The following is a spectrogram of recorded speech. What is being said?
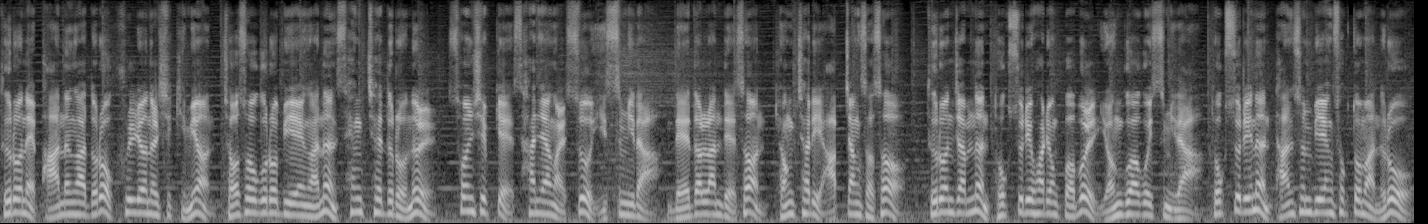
드론에 반응하도록 훈련을 시키면 저속으로 비행하는 생체 드론을 손쉽게 사냥할 수 있습니다. 네덜란드에선 경찰이 앞장서서 드론 잡는 독수리 활용법을 연구하고 있습니다. 독수리는 단순 비행 속도만으로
